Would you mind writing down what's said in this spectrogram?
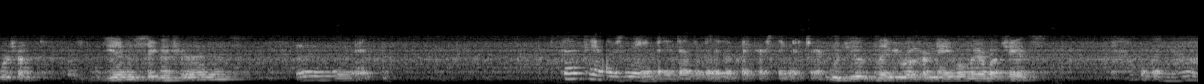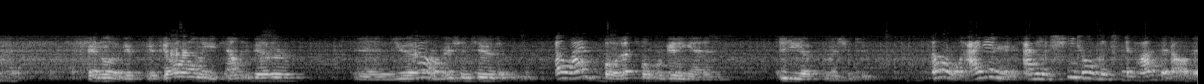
we're trying, do you know whose signature that is? Mm, it says Taylor's name, but it doesn't really look like her signature. Would you have maybe wrote her name on there by chance? Probably not. And look, if, if y'all are on the account together and you have No. permission to, th- Oh, I, well, that's what we're getting at is, do you have permission to? oh, I didn't, I mean, she told me to deposit all the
